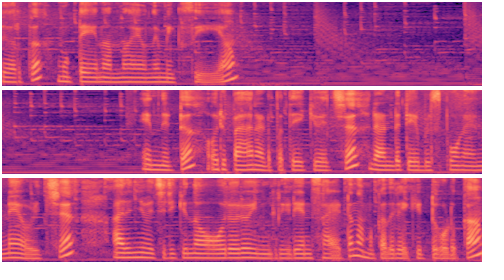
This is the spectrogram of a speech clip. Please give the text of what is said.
ചേർത്ത് മുട്ടയെ നന്നായി ഒന്ന് മിക്സ് ചെയ്യാം. എന്നിട്ട് ഒരു പാൻ അടുപ്പത്തേക്ക് വെച്ച് രണ്ട് ടേബിൾ സ്പൂൺ എണ്ണ ഒഴിച്ച് അരിഞ്ഞു വെച്ചിരിക്കുന്ന ഓരോരോ ഇൻഗ്രീഡിയൻസ് ആയിട്ട് നമുക്കതിലേക്ക് ഇട്ട് കൊടുക്കാം.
